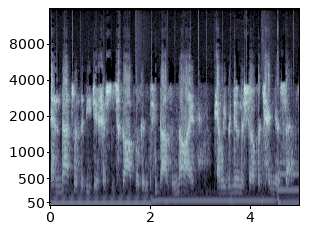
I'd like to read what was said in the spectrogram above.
And that's when the DJ session took off was in 2009. And we've been doing the show for 10 years since.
